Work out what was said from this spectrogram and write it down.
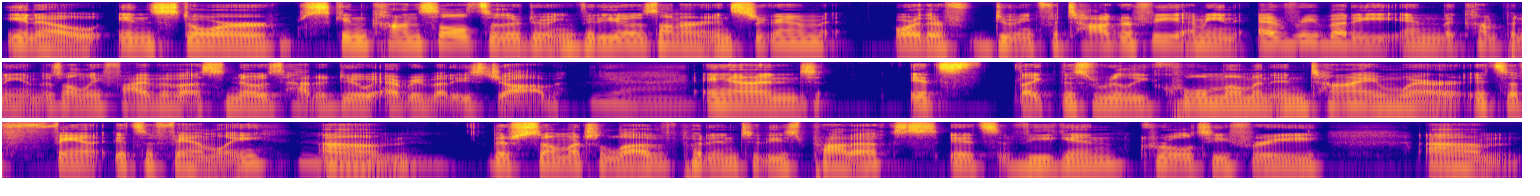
you know, in store skin consults or they're doing videos on our Instagram or they're doing photography. I mean, everybody in the company, and there's only five of us, knows how to do everybody's job. Yeah. And it's like this really cool moment in time where it's a fan, it's a family. Mm-hmm. Um, there's so much love put into these products. It's vegan, cruelty free, um,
